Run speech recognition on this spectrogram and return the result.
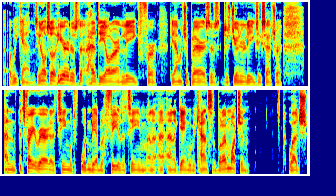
uh, weekends. You know, so here there's the healthy All Ireland League for the amateur players, there's, there's junior leagues, etc. And it's very rare that a team would, wouldn't be able to field a team and a, and a game would be cancelled. But I'm watching Welsh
